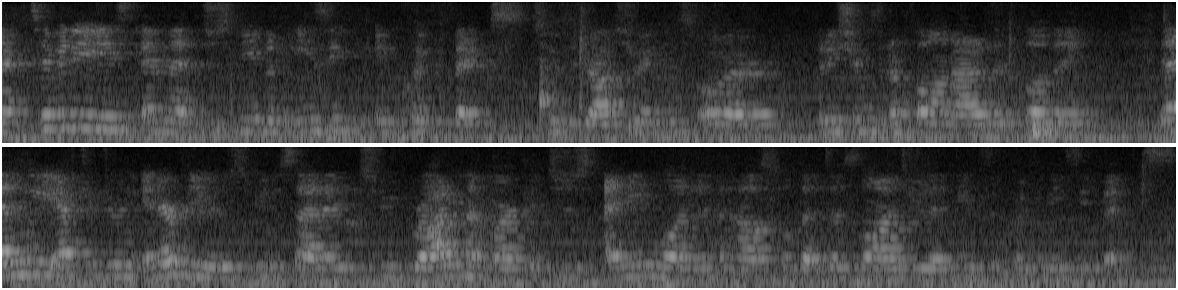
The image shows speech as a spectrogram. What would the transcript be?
activities and that just need an easy and quick fix to the drawstrings or hoodie strings that are falling out of their clothing. Then we, after doing interviews, we decided to broaden that market to just anyone in the household that does laundry that needs a quick and easy fix.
